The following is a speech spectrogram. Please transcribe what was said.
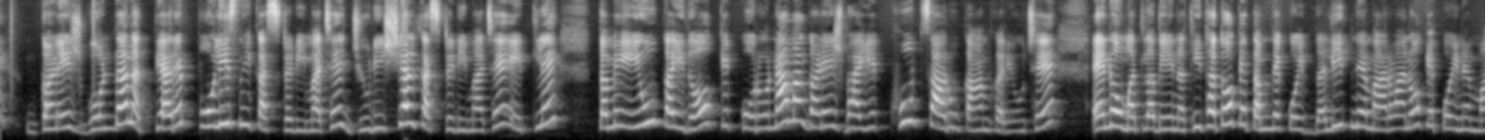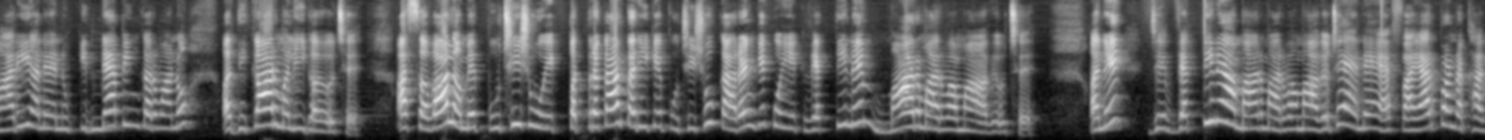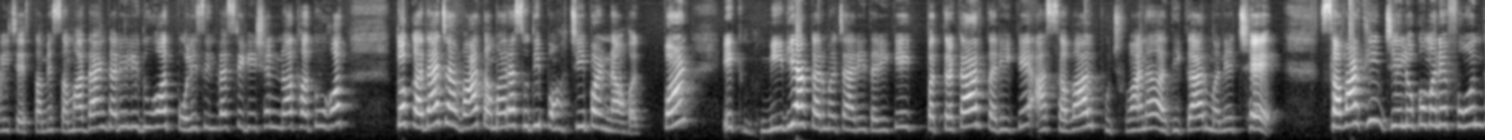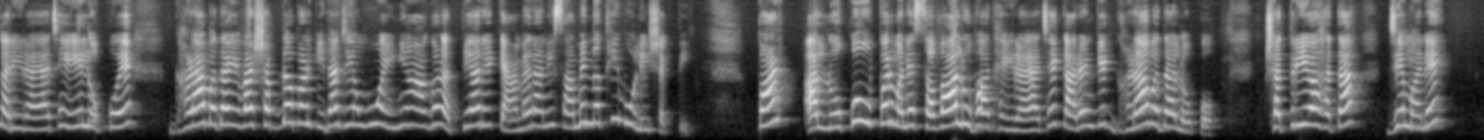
ગણેશ ગોંડલ અત્યારે પોલીસની કસ્ટડીમાં છે જ્યુડિશિયલ કસ્ટડીમાં છે, એટલે તમે એવું કહી દો કે કોરોનામાં ગણેશભાઈએ ખૂબ સારું કામ કર્યું છે. એનો મતલબ એ નથી થતો કે તમને કોઈ દલિતને મારવાનો કે કોઈને મારી અને એનું કિડનેપિંગ કરવાનો અધિકાર મળી ગયો છે. આ સવાલ અમે પૂછીશું, એક પત્રકાર તરીકે પૂછીશું, કારણ કે કોઈ એક વ્યક્તિને માર મારવામાં આવ્યો છે. અને જે વ્યક્તિને આ માર મારવામાં આવ્યો છે એને એફઆઈઆર પણ રખાવી છે. તમે સમાધાન કરી લીધું હોત, પોલીસ ઇન્વેસ્ટિગેશન ન થતું હોત, તો કદાચ આ વાત અમારા સુધી પહોંચી પણ ન હોત. પણ એક મીડિયા કર્મચારી તરીકે, એક પત્રકાર તરીકે આ સવાલ પૂછવાના અધિકાર મને છે. સવારથી જ લોકો મને ફોન કરી રહ્યા છે, એ લોકોએ ઘણા બધા એવા શબ્દ પણ કીધા જે હું અહીંયા આગળ અત્યારે કેમેરાની સામે નથી બોલી શકતી. પણ આ લોકો ઉપર મને સવાલ ઊભા થઈ રહ્યા છે, કારણ કે ઘણા બધા લોકો ક્ષત્રિય હતા જે મને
